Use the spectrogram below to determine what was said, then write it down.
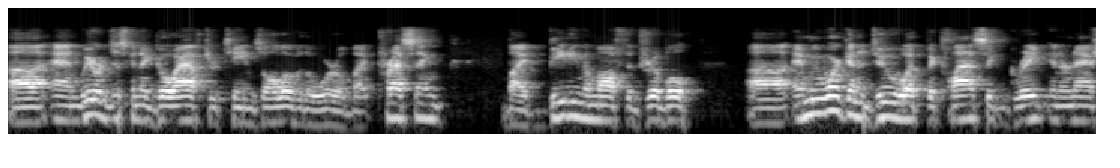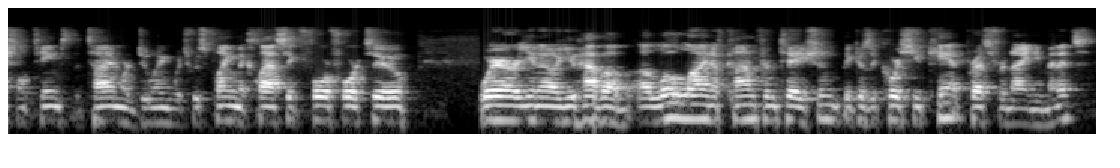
Uh, and we were just going to go after teams all over the world by pressing, by beating them off the dribble. Uh, and we weren't going to do what the classic great international teams at the time were doing, which was playing the classic 4-4-2, where you know you have a, a low line of confrontation because of course you can't press for 90 minutes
